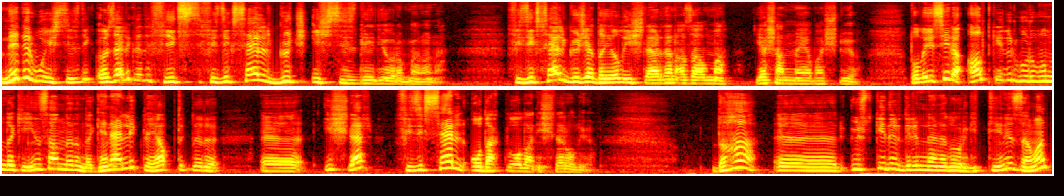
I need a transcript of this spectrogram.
Nedir bu işsizlik? Özellikle de fiz- fiziksel güç işsizliği diyorum ben ona. Fiziksel güce dayalı işlerden azalma yaşanmaya başlıyor. Dolayısıyla alt gelir grubundaki insanların da genellikle yaptıkları e, işler fiziksel odaklı olan işler oluyor. Daha e, üst gelir dilimlerine doğru gittiğiniz zaman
